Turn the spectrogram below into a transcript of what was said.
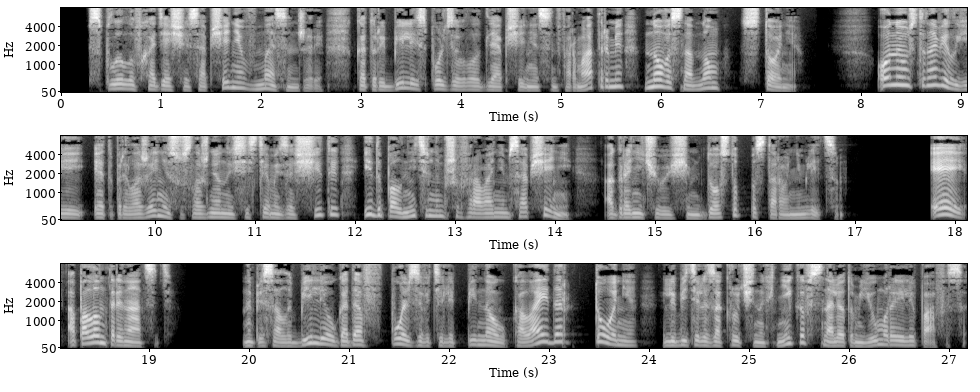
— всплыло входящее сообщение в мессенджере, который Билли использовала для общения с информаторами, но в основном с Тони. Он и установил ей это приложение с усложненной системой защиты и дополнительным шифрованием сообщений, ограничивающим доступ посторонним лицам. «Эй, Аполлон-13!» — написала Билли, угадав в пользователе Pinot Collider Тони, любителя закрученных ников с налетом юмора или пафоса.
